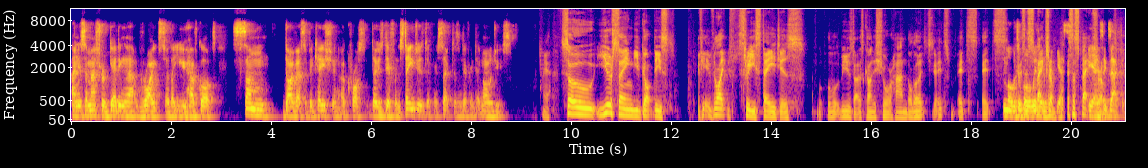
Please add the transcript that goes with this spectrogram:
And it's a matter of getting that right so that you have got some diversification across those different stages, different sectors, and different technologies. Yeah. So you're saying you've got these, if you, if you like, three stages we use that as kind of shorthand, although it's it's it's it's multiple it's a spectrum. Within, yes, it's a spectrum. Yes, exactly.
